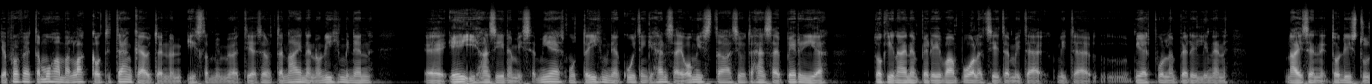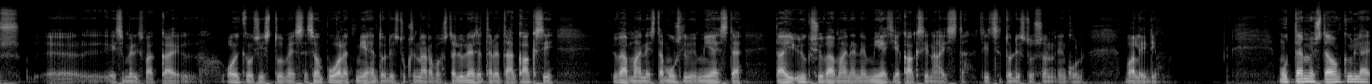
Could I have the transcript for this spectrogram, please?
Ja profeetta Muhammad lakkautti tämän käytännön islamin myötä ja sanoi, että nainen on ihminen, eh, ei ihan siinä missä mies, mutta ihminen kuitenkin, hän sai omistaa asioita, hän sai periä. Toki nainen perii vain puolet siitä, mitä, mitä miespuolinen perillinen naisen todistus, esimerkiksi vaikka oikeusistuimessa, se on puolet miehen todistuksen arvosta. Eli yleensä tarvitaan kaksi hyvämaineista muslimimiestä tai yksi hyvämaineinen mies ja kaksi naista. Sitten se todistus on niin kuin validi. Mutta tämmöistä on kyllä,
